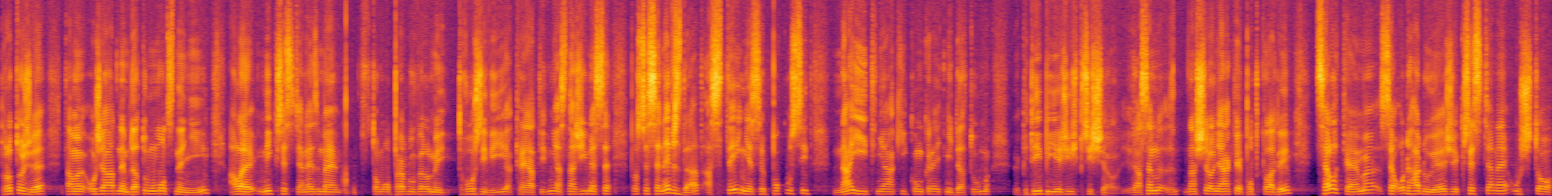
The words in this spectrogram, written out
protože tam o žádném datumu moc není, ale my křesťané jsme v tom opravdu velmi tvořiví a kreativní a snažíme se prostě se nevzdat a stejně se pokusit najít nějaký konkrétní datum, kdyby Ježíš přišel. Já jsem našel nějaké podklady. Celkem se odhaduje, že křesťané už to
